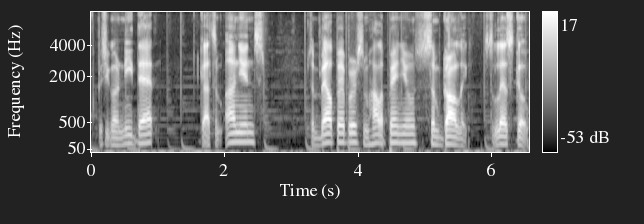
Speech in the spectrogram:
because you're going to need that. Got some onions, some bell peppers, some jalapenos, some garlic. So let's go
